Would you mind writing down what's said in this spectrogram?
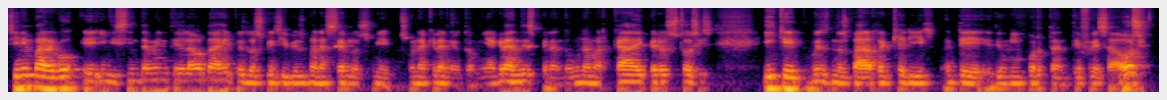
Sin embargo, eh, indistintamente del abordaje, pues los principios van a ser los mismos. Una craneotomía grande esperando una marcada hiperostosis y que pues, nos va a requerir de, de un importante fresado óseo.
